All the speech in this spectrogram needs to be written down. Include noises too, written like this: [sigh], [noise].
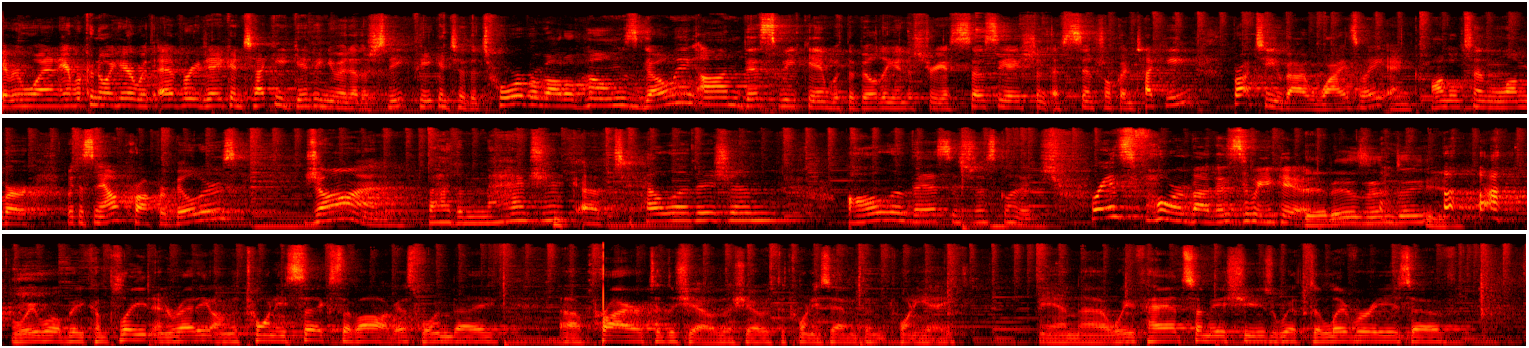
Everyone, Amber Kanoy here with Everyday Kentucky, giving you another sneak peek into the tour of remodeled homes going on this weekend with the Building Industry Association of Central Kentucky, brought to you by Wiseway and Congleton Lumber. With us now, Crawford Builders. John, by the magic [laughs] of television, all of this is just going to transform by this weekend. It is indeed. [laughs] we will be complete and ready on the 26th of August, one day uh, prior to the show. The show is the 27th and the 28th. And uh, we've had some issues with deliveries of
